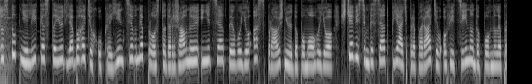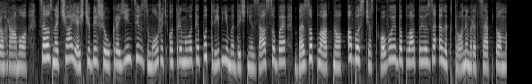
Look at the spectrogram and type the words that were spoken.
Доступні ліки стають для багатьох українців не просто державною ініціативою, а справжньою допомогою. Ще 85 препаратів офіційно доповнили програму. Це означає, що більше українців зможуть отримувати потрібні медичні засоби безоплатно або з частковою доплатою за електронним рецептом.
